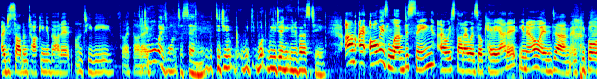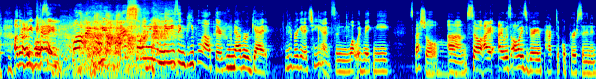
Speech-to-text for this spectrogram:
I just saw them talking about it on TV, so I thought Did I'd. you always want to sing? Did you? What were you doing at university? Um, I always loved to sing. I always thought I was okay at it, you know, and um, and people, other people Okay. say, well, I, you, there's so many amazing people out there who never get who never get a chance, and what would make me special. Um, so I, I was always a very practical person, and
